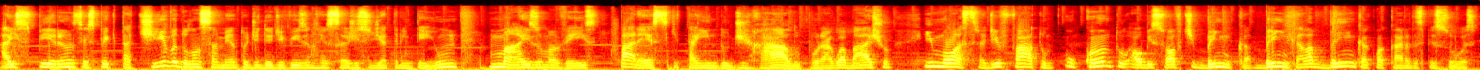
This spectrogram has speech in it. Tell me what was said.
a esperança, a expectativa do lançamento de The Division Resurgence dia 31, mais uma vez, parece que está indo de ralo por água abaixo e mostra de fato o quanto a Ubisoft brinca, brinca, ela brinca com a cara das pessoas,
